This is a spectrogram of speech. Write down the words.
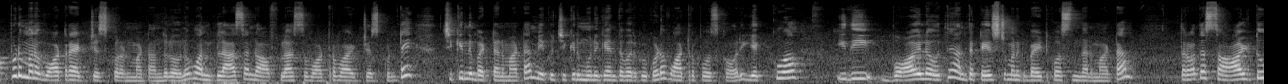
అప్పుడు మనం వాటర్ యాడ్ చేసుకోవాలన్నమాట అందులోనూ. One glass and half glass water add చేసుకుంటే చికెన్ బట్టి అనమాట మీకు చికెన్ మునిగేంత వరకు కూడా వాటర్ పోసుకోవాలి. ఎక్కువ ఇది బాయిల్ అవుతే అంత టేస్ట్ మనకి బయటకు వస్తుందన్నమాట. తర్వాత సాల్టు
